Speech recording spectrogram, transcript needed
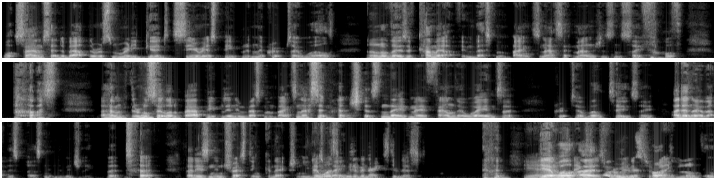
what Sam said about there are some really good, serious people in the crypto world, and a lot of those have come out of investment banks and asset managers and so forth. But um, there are also a lot of bad people in investment banks and asset managers, and they may have found their way into crypto world too. So I don't know about this person individually, but uh, that is an interesting connection. You there was made. a bit of an exodus. Yeah, yeah well, I, I wouldn't be surprised. A lot, of them,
